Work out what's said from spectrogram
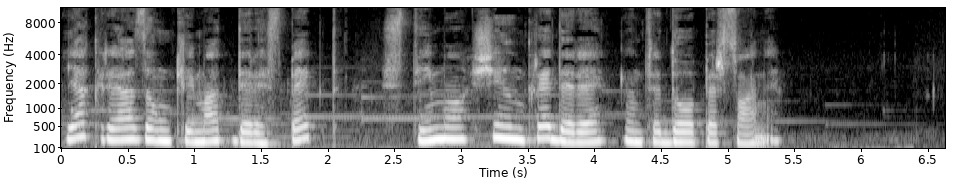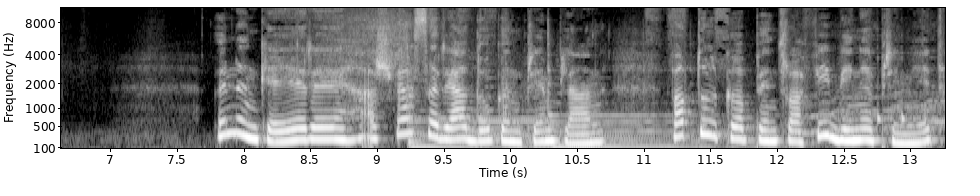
Ea creează un climat de respect stimă și încredere între două persoane. În încheiere, aș vrea să readuc în prim plan faptul că pentru a fi bine primit,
